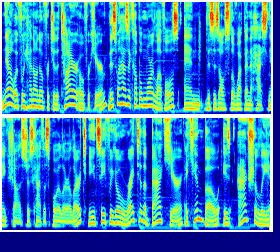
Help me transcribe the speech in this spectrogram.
Now, if we head on over to the TYR over here, this one has a couple more levels. And this is also the weapon that has snake shots, just kind of a spoiler alert. You can see if we go right to the back here, Akimbo is actually,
